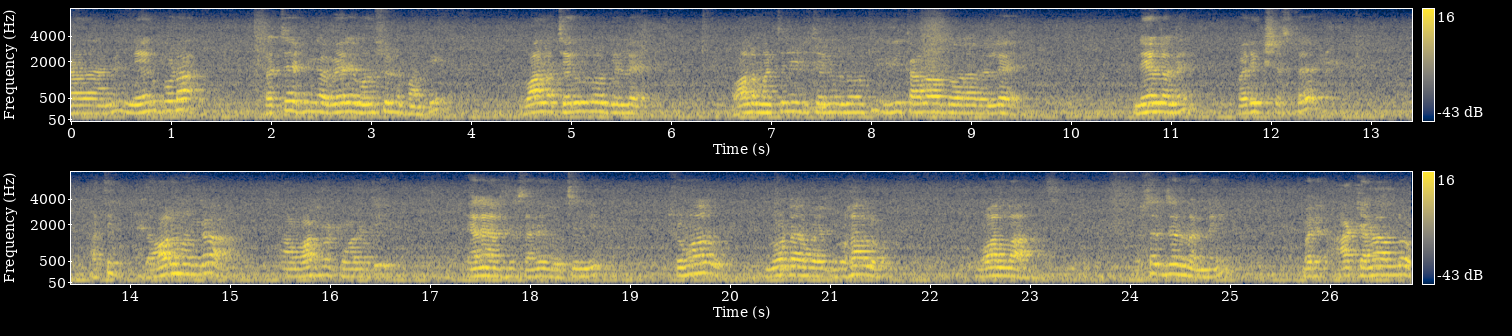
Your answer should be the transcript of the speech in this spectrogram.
కాదా అని నేను కూడా ప్రత్యేకంగా వేరే మనుషుల్ని పంపి వాళ్ళ చెరువులోకి వెళ్ళే వాళ్ళ మంచినీటి చెరువులోకి ఈ కాలువ ద్వారా వెళ్ళే నీళ్ళని పరీక్షిస్తే అతి దారుణంగా ఆ వాటర్ క్వాలిటీ ఎనాలిసిస్ అనేది వచ్చింది. సుమారు నూట యాభై గృహాలు వాళ్ళ విసర్జనలన్నీ మరి ఆ కెనాల్లో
